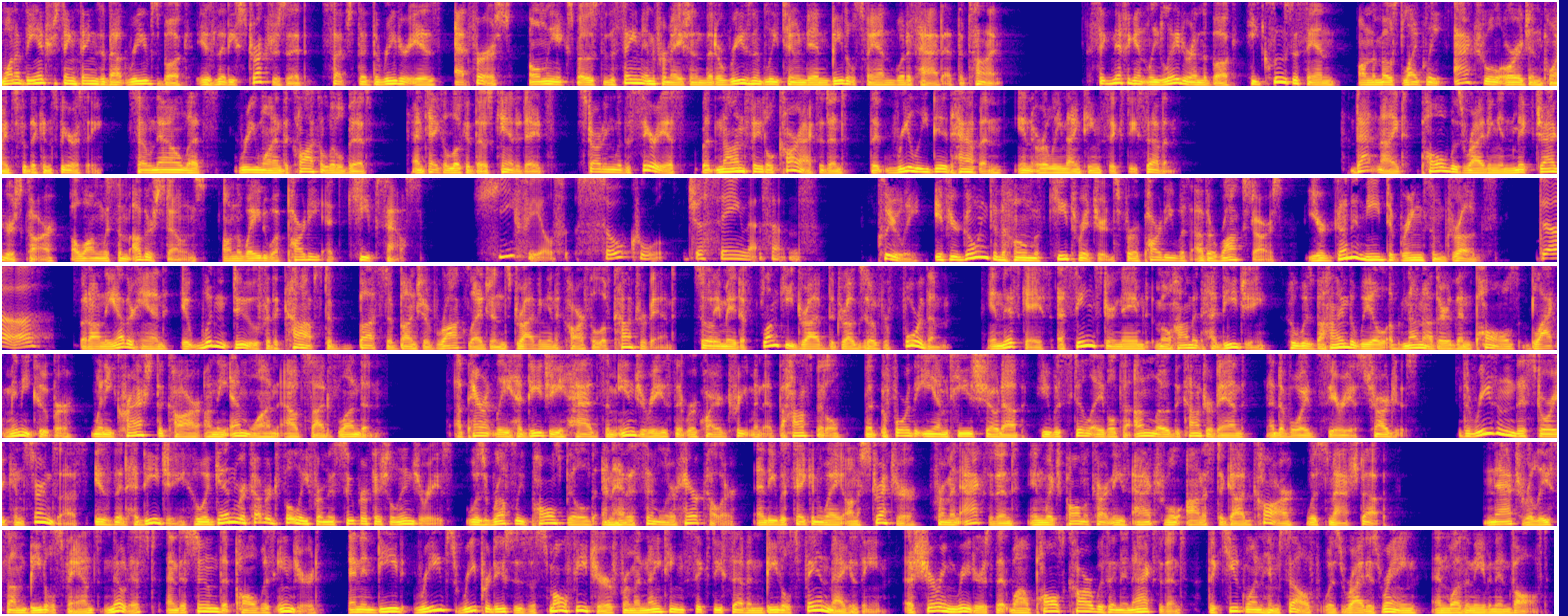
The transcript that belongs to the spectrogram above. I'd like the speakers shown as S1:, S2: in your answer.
S1: One of the interesting things about Reeves' book is that he structures it such that the reader is, at first, only exposed to the same information that a reasonably tuned in Beatles fan would have had at the time. Significantly later in the book, he clues us in on the most likely actual origin points for the conspiracy. So now let's rewind the clock a little bit and take a look at those candidates, starting with a serious but non-fatal car accident that really did happen in early 1967. That night, Paul was riding in Mick Jagger's car, along with some other Stones, on the way to a party at Keith's house.
S2: He feels so cool just saying that sentence.
S1: Clearly, if you're going to the home of Keith Richards for a party with other rock stars, you're gonna need to bring some drugs.
S2: Duh.
S1: But on the other hand, it wouldn't do for the cops to bust a bunch of rock legends driving in a car full of contraband. So they made a flunky drive the drugs over for them. In this case, a scenester named Mohammed Hadjij, who was behind the wheel of none other than Paul's black Mini Cooper when he crashed the car on the M1 outside of London. Apparently, Hadjij had some injuries that required treatment at the hospital, but before the EMTs showed up, he was still able to unload the contraband and avoid serious charges. The reason this story concerns us is that Hadjij, who again recovered fully from his superficial injuries, was roughly Paul's build and had a similar hair color, and he was taken away on a stretcher from an accident in which Paul McCartney's actual honest to God car was smashed up. Naturally, some Beatles fans noticed and assumed that Paul was injured, and indeed, Reeves reproduces a small feature from a 1967 Beatles fan magazine, assuring readers that while Paul's car was in an accident, the cute one himself was right as rain and wasn't even involved.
